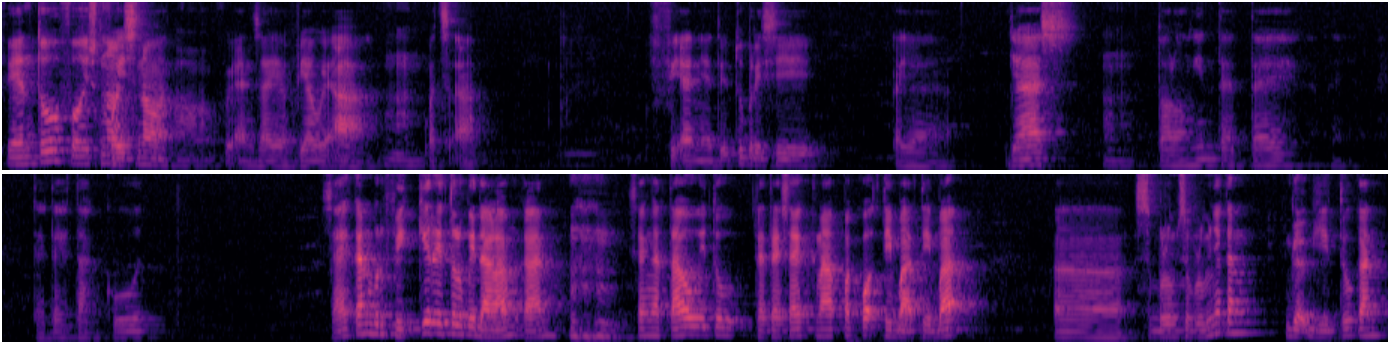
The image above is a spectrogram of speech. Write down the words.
VN tuh voice note. voice note Oh. VN saya via WA Hmm. WhatsApp VN-nya itu, itu berisi kayak jas Hmm. tolongin teteh teteh takut saya kan berpikir itu lebih dalam kan. Saya nggak tahu itu teteh saya kenapa kok tiba-tiba eh, sebelum-sebelumnya kan nggak gitu kan.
